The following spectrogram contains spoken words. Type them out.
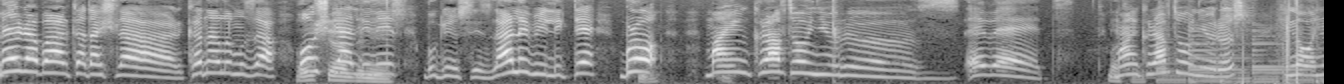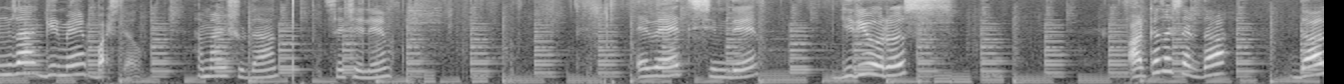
Merhaba arkadaşlar. Kanalımıza hoş, Hoş geldiniz. geldiniz. Bugün sizlerle birlikte Bro Minecraft oynuyoruz. Evet. Başlayalım. Minecraft oynuyoruz. Şimdi oyunumuza girmeye başlayalım. Hemen şuradan seçelim. Evet, şimdi giriyoruz. Arkadaşlar da daha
